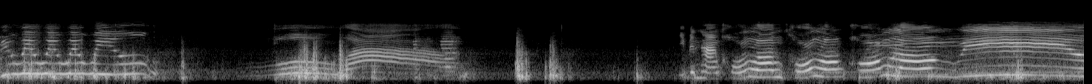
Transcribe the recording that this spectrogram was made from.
วิววิววิววิววิวโอ้ว้าวนี่เป็นทางโค้งลองโค้งลองโค้งลองวิว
